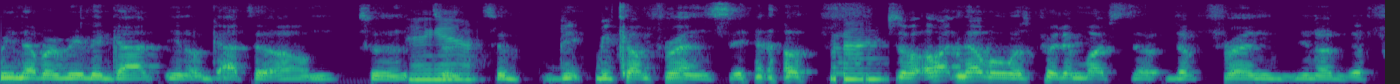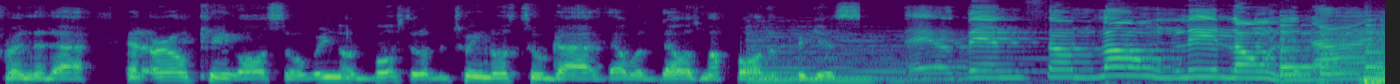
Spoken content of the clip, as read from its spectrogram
we never really got, you know, got to um to to, to be, become friends. You know, Right. so Art Neville was pretty much the, the friend, you know, the friend that I and Earl King also. We, you know, both of them, between those two guys, that was that was my father's biggest. There's been some lonely, lonely nights.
